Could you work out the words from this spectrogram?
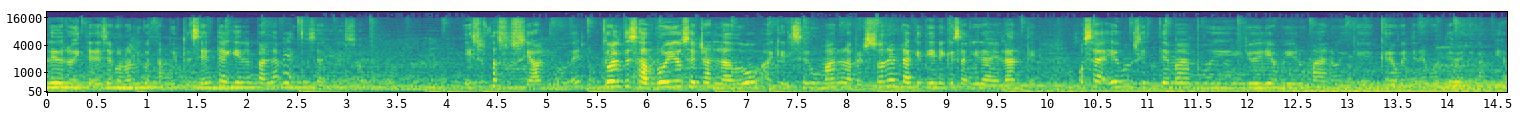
Guardianes de los intereses económicos están muy presentes aquí en el Parlamento, o sea, eso, eso está asociado al modelo. Todo el desarrollo se trasladó a que el ser humano, la persona es la que tiene que salir adelante. O sea, es un sistema muy, yo diría, muy inhumano y que creo que tenemos el deber de cambiar.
